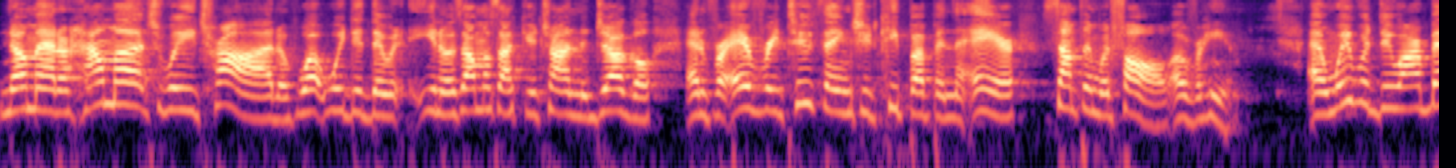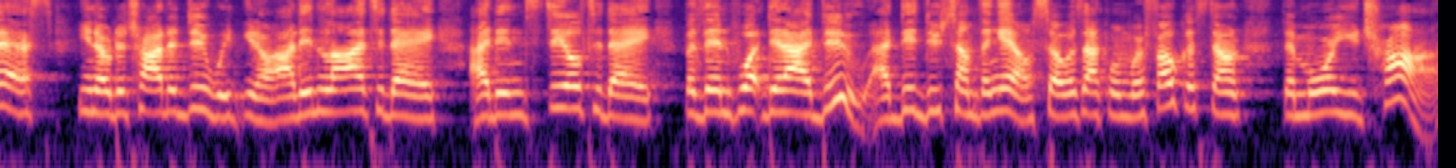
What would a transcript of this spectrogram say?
no matter how much we tried or what we did, there you know, it's almost like you're trying to juggle, and for every two things you'd keep up in the air, something would fall over here. And we would do our best, you know, to try to do. We, you know, I didn't lie today, I didn't steal today, but then what did I do? I did do something else. So it's like when we're focused on the more you try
